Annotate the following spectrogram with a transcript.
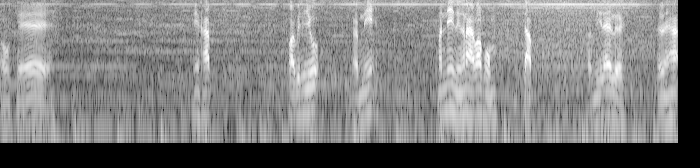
โอเค นี่ครับปล่อยวิทยุแบบนี้ มันนิ่ถึงขนาดว่าผมจับแบบนี้ได้เลยใช่ไหมฮะ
